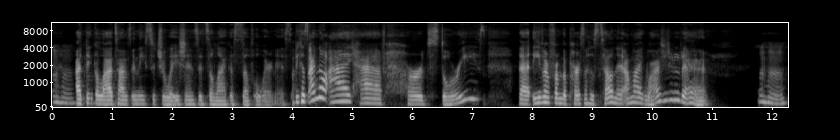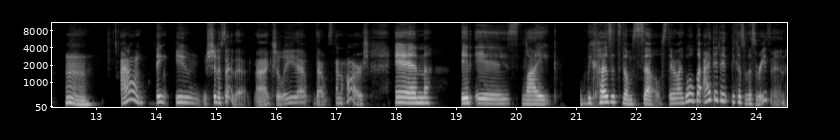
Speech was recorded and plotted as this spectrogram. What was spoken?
Mhm. I think a lot of times in these situations, it's a lack of self-awareness. Because I know I have heard stories that even from the person who's telling it, I'm like, why did you do that? Mhm. Hmm. I don't think you should have said that. Actually, that that was kind of harsh. And it is like because it's themselves. They're like, "Well, but I did it because of this reason."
